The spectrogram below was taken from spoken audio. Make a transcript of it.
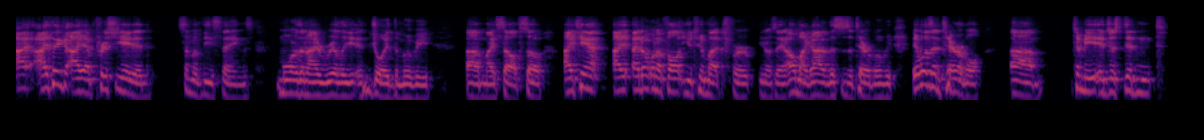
I, I think I appreciated some of these things more than I really enjoyed the movie uh, myself. So I can't, I, I don't want to fault you too much for, you know, saying, oh my God, this is a terrible movie. It wasn't terrible. Um, to me, it just didn't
